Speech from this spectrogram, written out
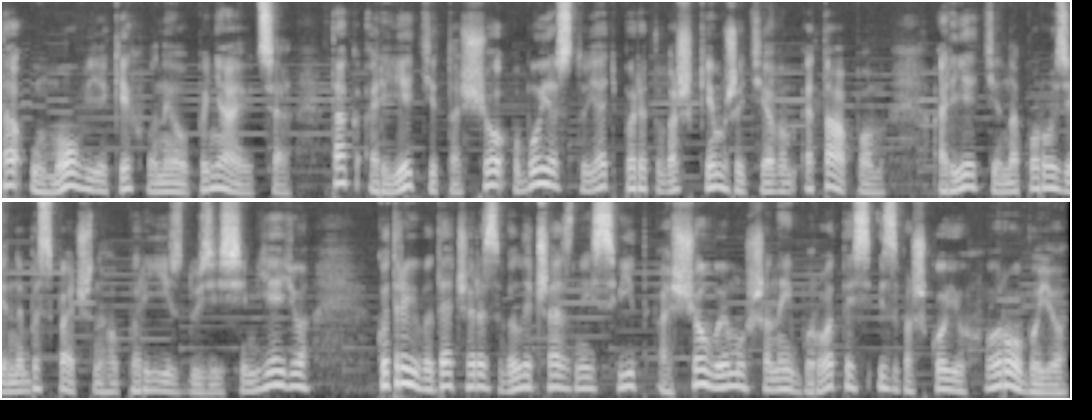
та умов, в яких вони опиняються. Так Арієтті та що обоє стоять перед важким життєвим етапом. Арієтті на порозі небезпечного переїзду зі сім'єю котрий веде через величезний світ, а що вимушений боротись із важкою хворобою.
